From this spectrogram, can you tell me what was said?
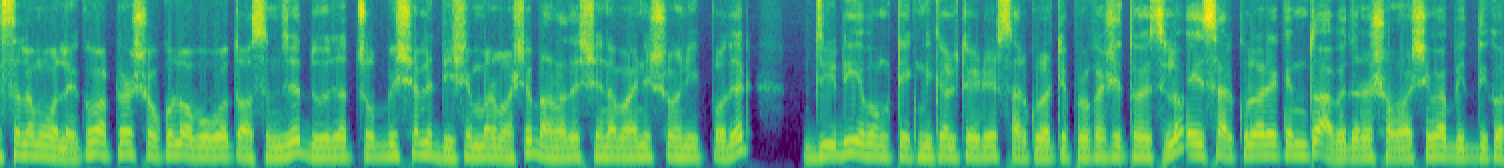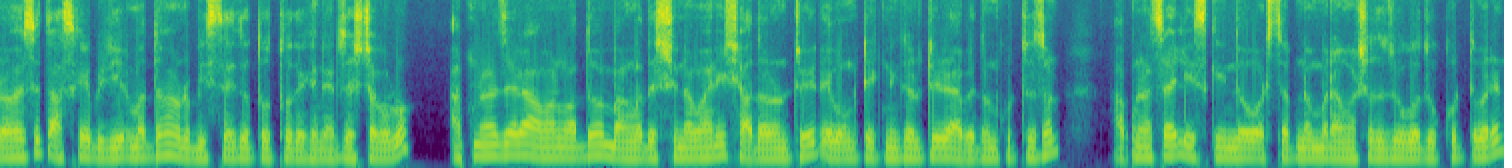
আসসালামু আলাইকুম। আপনারা সকলে অবগত আছেন যে দু সালে ডিসেম্বর মাসে বাংলাদেশ সেনাবাহিনীর সৈনিক পদের জিডি এবং টেকনিক্যাল ট্রেডের সার্কুলারটি প্রকাশিত হয়েছিল। এই সার্কুলারে কিন্তু আবেদনের সময়সীমা বৃদ্ধি করা হয়েছে। আজকের ভিডিওর মাধ্যমে আমরা বিস্তারিত তথ্য দেখে নেওয়ার চেষ্টা করব। আপনারা যারা আমার মাধ্যমে বাংলাদেশ সেনাবাহিনী, সাধারণ ট্রেড এবং টেকনিক্যাল ট্রেডে আবেদন করতে চান, আপনারা চাইলে স্ক্রিন দেওয়া হোয়াটসঅ্যাপ নাম্বার আমার সাথে যোগাযোগ করতে পারেন।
